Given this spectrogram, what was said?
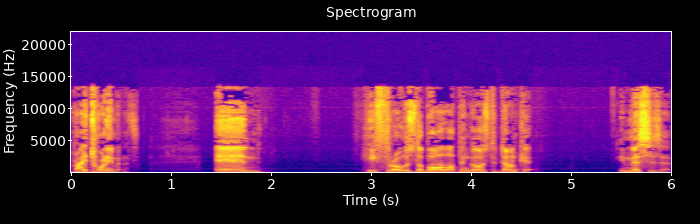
Probably 20 minutes. And he throws the ball up and goes to dunk it. He misses it.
